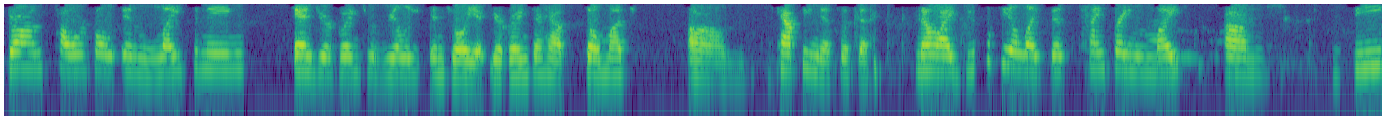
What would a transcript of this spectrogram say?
Strong, powerful, enlightening, and you're going to really enjoy it. You're going to have so much um, happiness with this. Now, I do feel like this time frame might um, be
